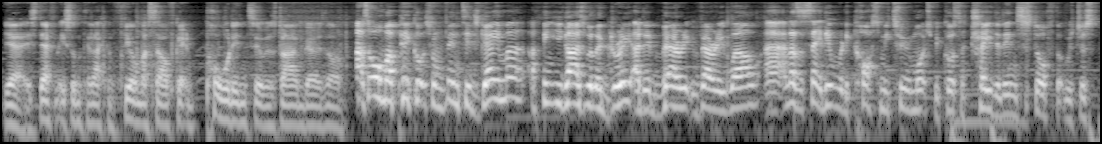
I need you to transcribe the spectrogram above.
yeah, it's definitely something I can feel myself getting pulled into as time goes on. That's all my pickups from Vintage Gamer. I think you guys will agree I did very, very well. Uh, and as I say, it didn't really cost me too much because I traded in stuff that was just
